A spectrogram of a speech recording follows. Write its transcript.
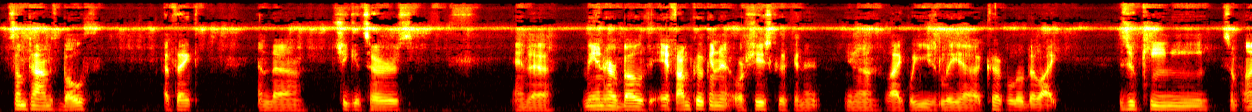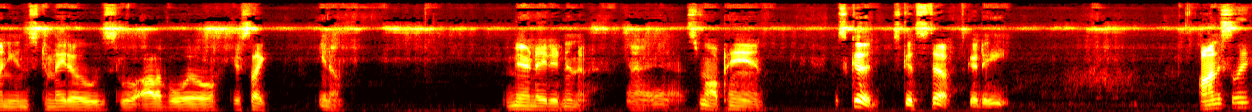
sometimes both, I think, and uh, she gets hers, and uh, me and her both. If I'm cooking it or she's cooking it, you know, like we usually uh, cook a little bit like zucchini, some onions, tomatoes, a little olive oil, just like, you know, marinated in a, in a, in a small pan. It's good. It's good stuff. It's good to eat. Honestly,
